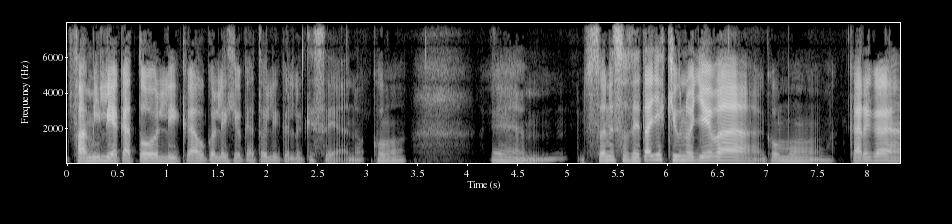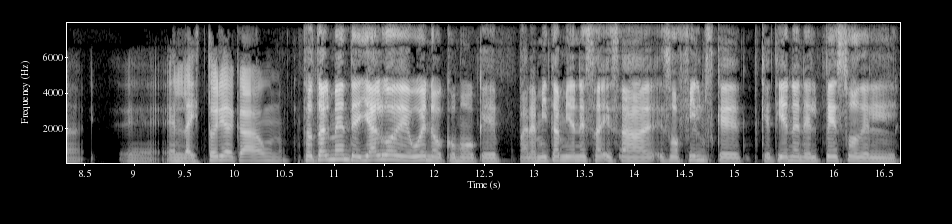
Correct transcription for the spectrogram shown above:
familia católica o colegio católico, lo que sea, ¿no? Como, eh, son esos detalles que uno lleva como carga eh, en la historia de cada uno. Totalmente, y algo de, bueno, como que para mí también esa, esa, esos films que, que tienen el peso del,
